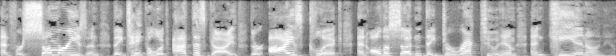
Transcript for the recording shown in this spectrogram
and for some reason, they take a look at this guy. Their eyes click, and all of a sudden, they direct to him and key in on him.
